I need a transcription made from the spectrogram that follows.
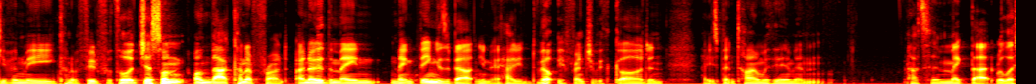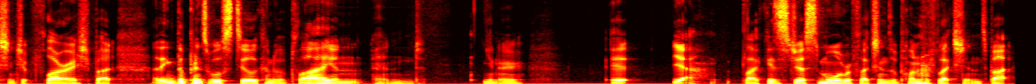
given me kind of food for thought just on on that kind of front. I know the main main thing is about you know how you develop your friendship with God and how you spend time with Him and how to make that relationship flourish. But I think the principles still kind of apply and and you know it yeah like it's just more reflections upon reflections. But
